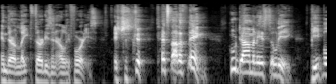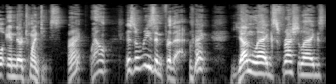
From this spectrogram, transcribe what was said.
in their late 30s and early 40s. It's just that's not a thing. Who dominates the league? People in their 20s, right? Well, there's a reason for that, right? Young legs, fresh legs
